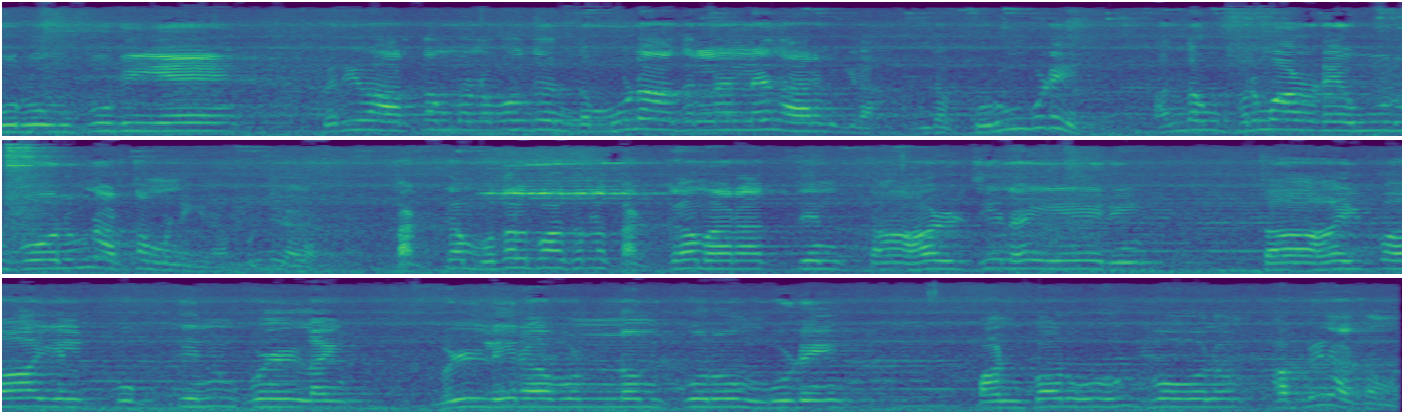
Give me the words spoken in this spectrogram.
குறுங்குடியே. பெரியவா அர்த்தம் பண்ணும்போது இந்த மூணாவது ஆரம்பிக்கிறான் இந்த குறுங்குடி அந்த பெருமாளுடைய ஊர் போலும்னு அர்த்தம் பண்ணிக்கிறான் புரிஞ்சுக்கல? தக்க முதல் பாசனம் தக்க மரத்தின் தாழ்ச்சினை ஏறி தாய் பாயில் கொக்கின் பிள்ளை வெள்ளிர உண்ணும் குறுங்குடி பண்பரூர் போலும் அப்படின்னு அர்த்தம்.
